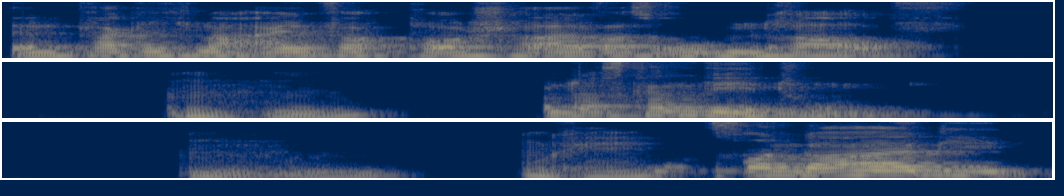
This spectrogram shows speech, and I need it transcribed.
dann packe ich mal einfach pauschal was oben drauf. Mhm. Und das kann wehtun. Mhm. Okay. Von daher die,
